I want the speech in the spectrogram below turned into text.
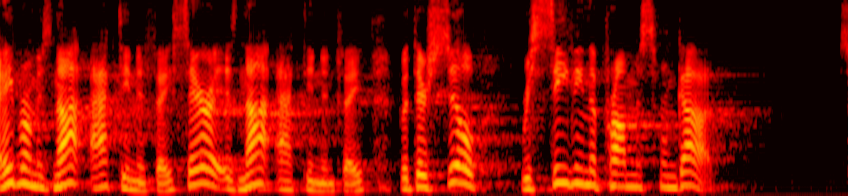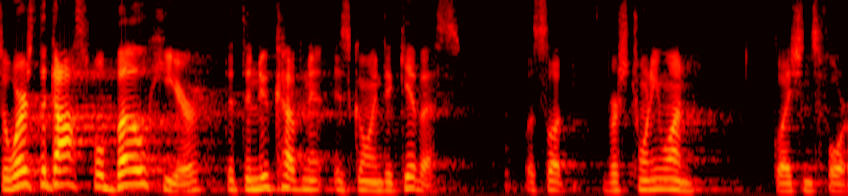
Abram is not acting in faith, Sarah is not acting in faith, but they're still receiving the promise from God. So, where's the gospel bow here that the new covenant is going to give us? Let's look, verse 21, Galatians 4.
